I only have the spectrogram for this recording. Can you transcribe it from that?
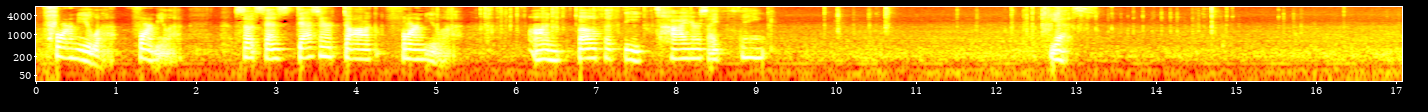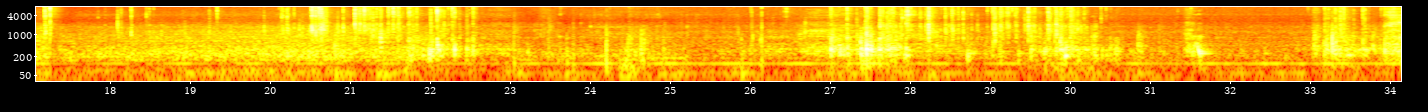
formula, formula. So it says desert dog formula on both of the tires, I think. Yes.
